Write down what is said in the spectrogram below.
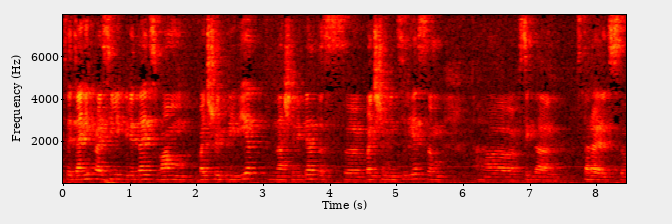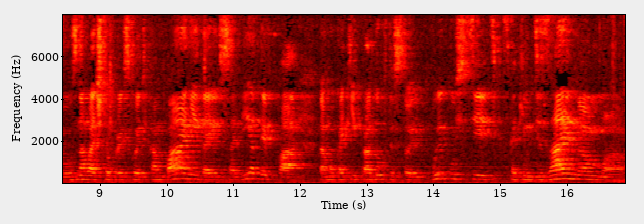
Кстати, они просили передать вам большой привет. Наши ребята с большим интересом а, всегда стараются узнавать, что происходит в компании, дают советы по тому, какие продукты стоит выпустить, с каким дизайном, а,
